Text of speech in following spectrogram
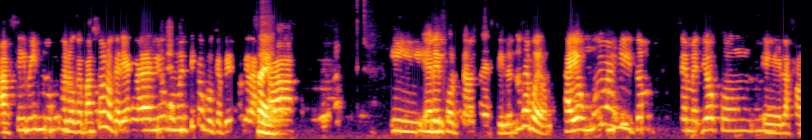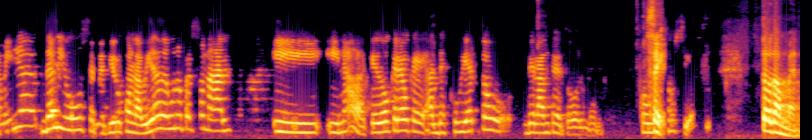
así mismo fue lo que pasó, lo quería aclararle un momentico porque pienso que la sí. y era importante decirlo. Entonces, bueno, cayó muy bajito, se metió con eh, la familia de Liu, se metió con la vida de uno personal y, y, nada, quedó creo que al descubierto delante de todo el mundo. Con sí. Eso sí. Totalmente.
